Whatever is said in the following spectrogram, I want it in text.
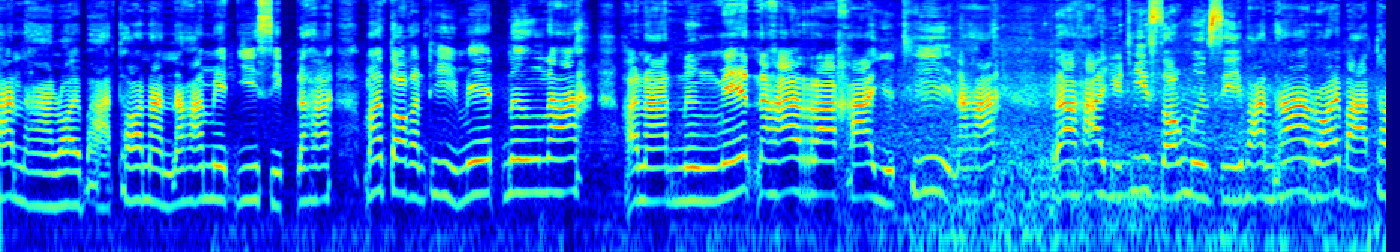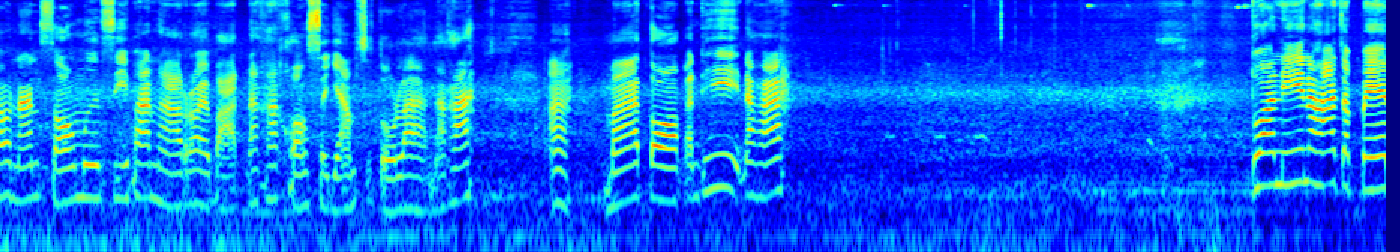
7,500 บาทเท่านั้นนะคะ เมตร 20 นะคะ มาต่อกันที่เมตรหนึ่งนะคะ ขนาด 1 เมตรนะคะ ราคาอยู่ที่นะคะ ราคาอยู่ที่ 24,500 บาทเท่านั้น 24,500 บาทนะคะของสยามสโตล่านะคะอะมาต่อกันที่นะคะ ตัวนี้นะคะจะเป็น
